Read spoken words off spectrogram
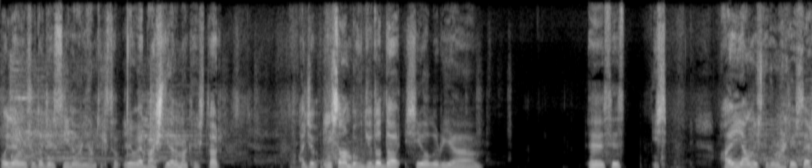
O yüzden ben şurada Jesse ile oynayacağım tek hesaplaşma ve başlayalım arkadaşlar. Acaba inşallah bu videoda da şey olur ya. Ee, ses Hayır yanlış dedim arkadaşlar.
